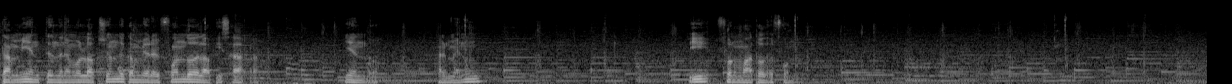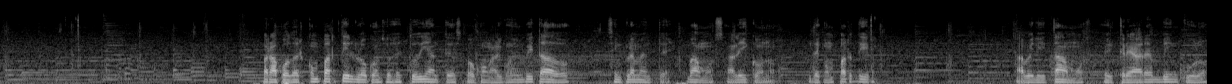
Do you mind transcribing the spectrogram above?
También tendremos la opción de cambiar el fondo de la pizarra, yendo al menú y formato de fondo. Para poder compartirlo con sus estudiantes o con algún invitado, simplemente vamos al icono de compartir, habilitamos el crear el vínculo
